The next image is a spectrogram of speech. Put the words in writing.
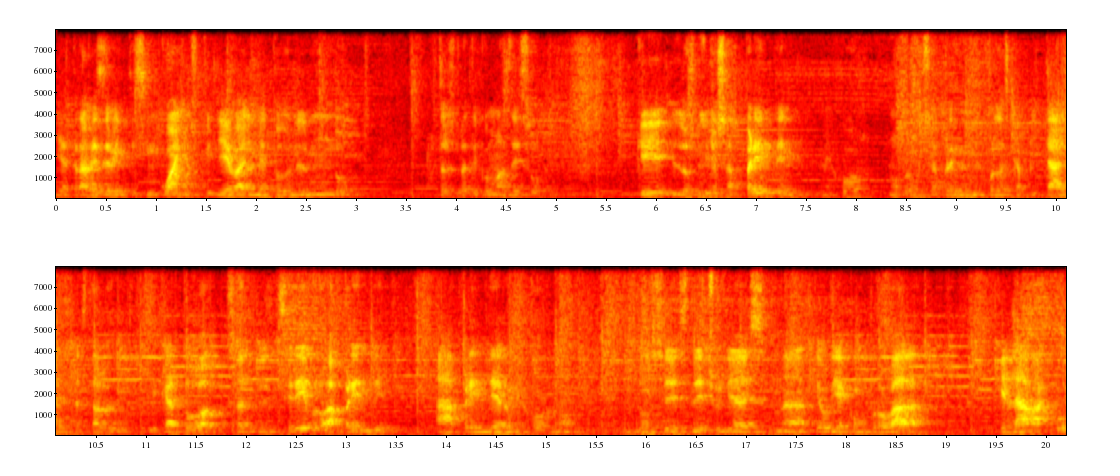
y, a través de 25 años que lleva el método en el mundo, te les platico más de eso, que los niños aprenden mejor, ¿no? se aprenden mejor las capitales, las tablas de multiplicar, todo, o sea, el cerebro aprende a aprender mejor, ¿no? Entonces, de hecho ya es una teoría comprobada que el abaco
